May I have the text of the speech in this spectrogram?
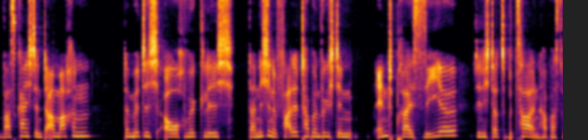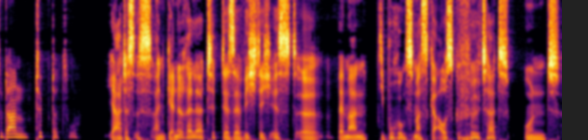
Was kann ich denn da machen, damit ich auch wirklich da nicht in eine Falle tappe und wirklich den Endpreis sehe, den ich da zu bezahlen habe? Hast du da einen Tipp dazu? Ja, das ist ein genereller Tipp, der sehr wichtig ist, äh, wenn man die Buchungsmaske ausgefüllt hat und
